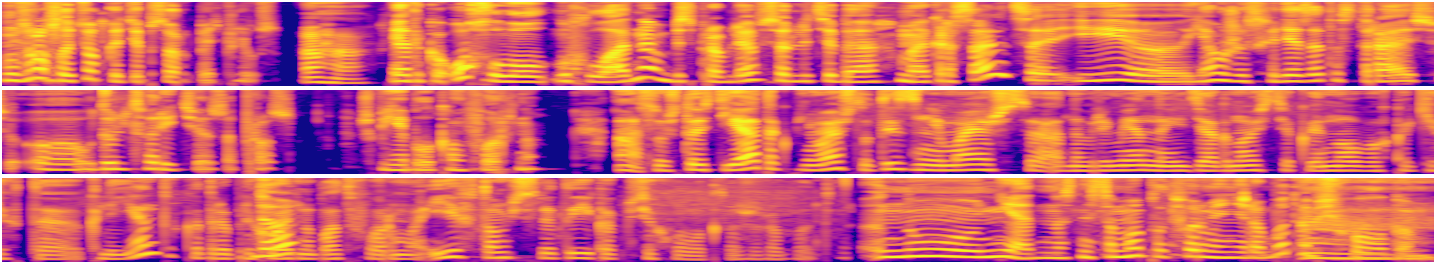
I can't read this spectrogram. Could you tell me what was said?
Ну, взрослая тетка типа 45 плюс. Ага. Я такая, ох, лол, ух, ладно, без проблем, все для тебя, моя красавица. И э, я уже, исходя из этого, стараюсь э, удовлетворить ее запрос чтобы ей было комфортно. А, слушай, то есть я так понимаю, что ты занимаешься одновременно и диагностикой новых каких-то клиентов, которые приходят да. на платформу, и в том числе ты как психолог тоже работаешь? Ну, нет, на самой платформе я не работаю психологом.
